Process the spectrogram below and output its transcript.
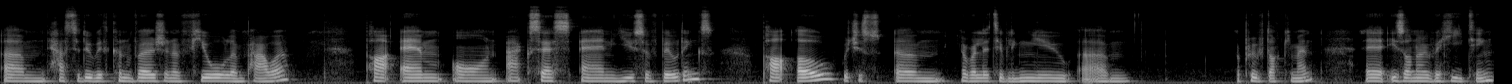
um, has to do with conversion of fuel and power. Part M on access and use of buildings. Part O, which is um, a relatively new um, approved document, uh, is on overheating.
